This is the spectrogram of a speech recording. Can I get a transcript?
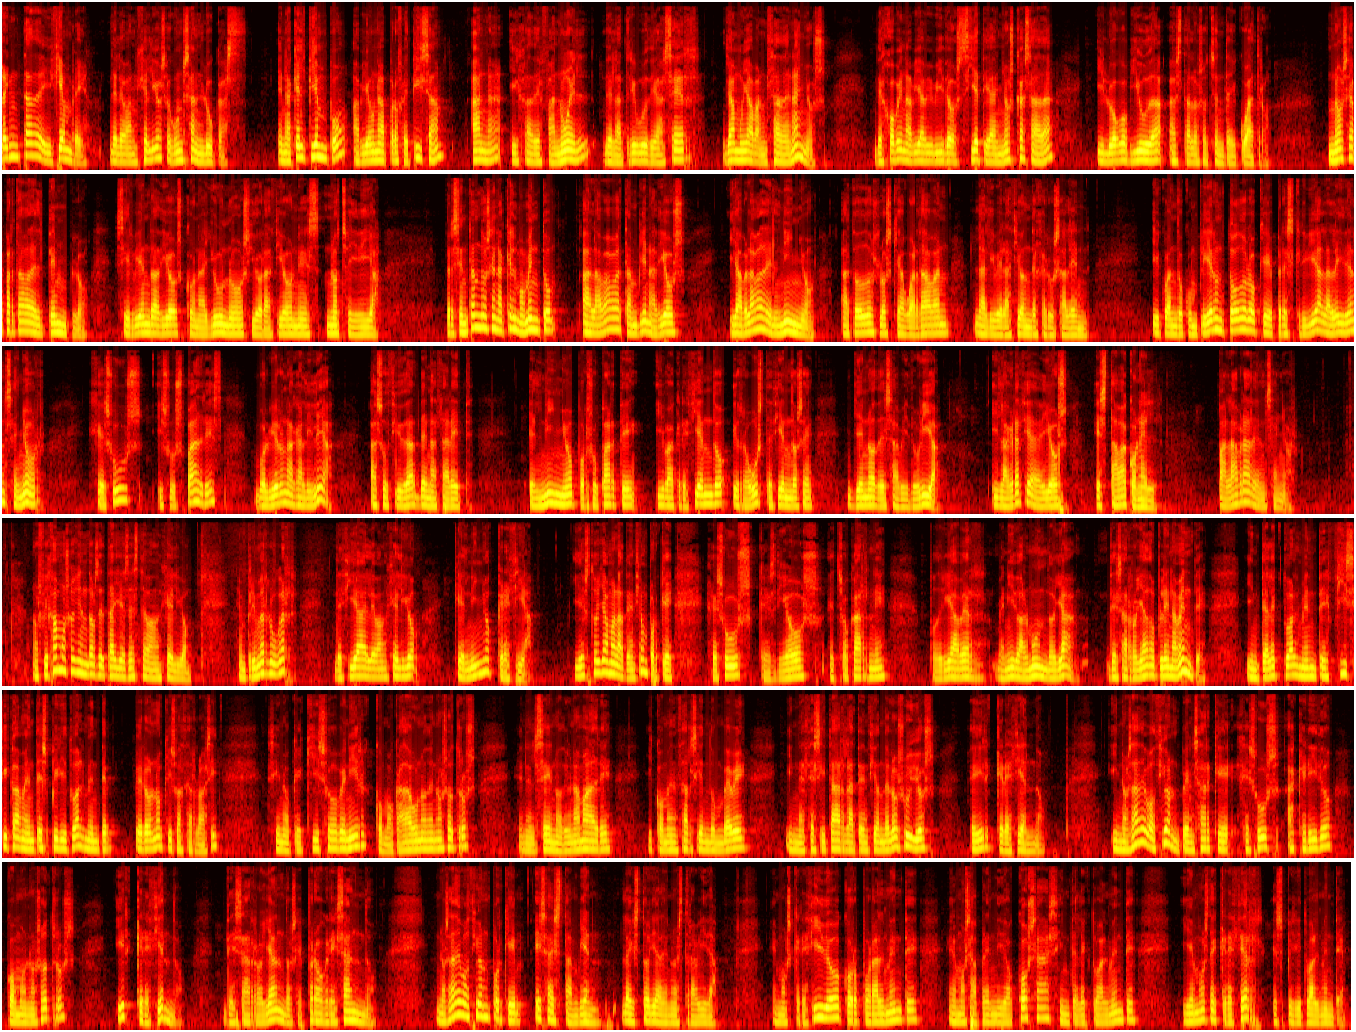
30 de diciembre del Evangelio según San Lucas. En aquel tiempo había una profetisa, Ana, hija de Fanuel, de la tribu de Aser, ya muy avanzada en años. De joven había vivido siete años casada y luego viuda hasta los ochenta y cuatro. No se apartaba del templo, sirviendo a Dios con ayunos y oraciones noche y día. Presentándose en aquel momento, alababa también a Dios y hablaba del niño a todos los que aguardaban la liberación de Jerusalén. Y cuando cumplieron todo lo que prescribía la ley del Señor, Jesús y sus padres volvieron a Galilea, a su ciudad de Nazaret. El niño, por su parte, iba creciendo y robusteciéndose, lleno de sabiduría, y la gracia de Dios estaba con él. Palabra del Señor. Nos fijamos hoy en dos detalles de este Evangelio. En primer lugar, decía el Evangelio que el niño crecía. Y esto llama la atención porque Jesús, que es Dios, hecho carne, podría haber venido al mundo ya desarrollado plenamente, intelectualmente, físicamente, espiritualmente, pero no quiso hacerlo así, sino que quiso venir, como cada uno de nosotros, en el seno de una madre y comenzar siendo un bebé y necesitar la atención de los suyos e ir creciendo. Y nos da devoción pensar que Jesús ha querido, como nosotros, ir creciendo, desarrollándose, progresando. Nos da devoción porque esa es también la historia de nuestra vida. Hemos crecido corporalmente, hemos aprendido cosas intelectualmente y hemos de crecer espiritualmente.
